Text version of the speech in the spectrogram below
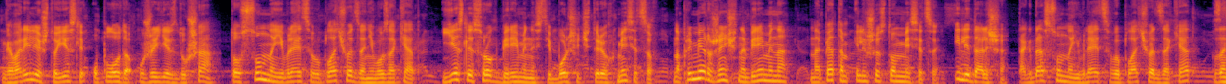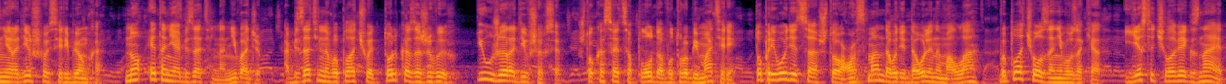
Говорили, что если у плода уже есть душа, то сунна является выплачивать за него закят. Если срок беременности больше 4 месяцев, например, женщина беременна на пятом или шестом месяце, или дальше, тогда сунна является выплачивать закят за неродившегося ребенка. Но это не обязательно, не ваджиб. Обязательно выплачивать только за живых и уже родившихся. Что касается плода в утробе матери, то приводится, что Усман, да будет доволен им Аллах, выплачивал за него закят. Если человек знает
